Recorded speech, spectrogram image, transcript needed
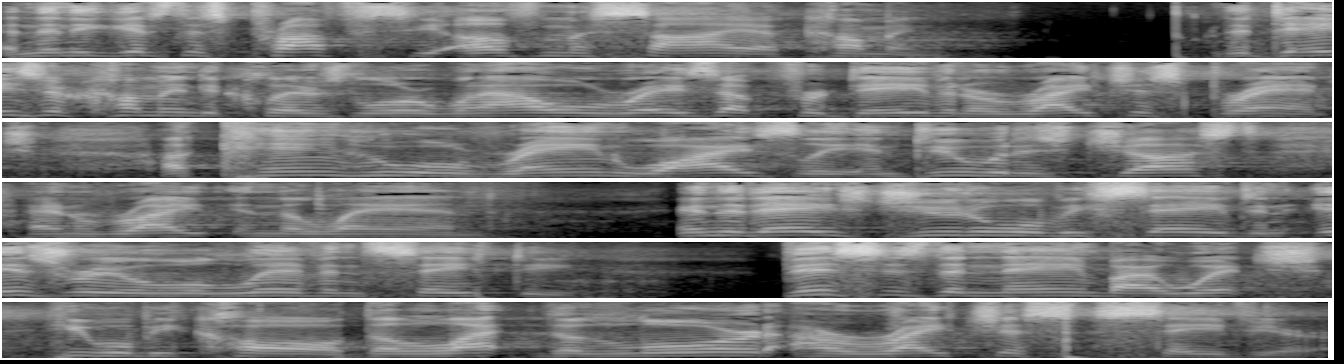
And then he gives this prophecy of Messiah coming. The days are coming, declares the Lord, when I will raise up for David a righteous branch, a king who will reign wisely and do what is just and right in the land. In the days, Judah will be saved and Israel will live in safety. This is the name by which he will be called, the, Lord our righteous Savior.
